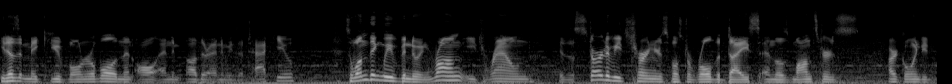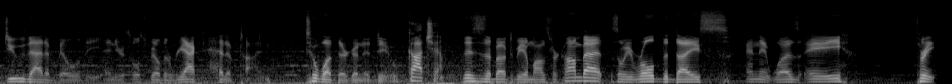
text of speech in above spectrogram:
he doesn't make you vulnerable, and then all enem- other enemies attack you. So one thing we've been doing wrong each round is the start of each turn. You're supposed to roll the dice, and those monsters are going to do that ability, and you're supposed to be able to react ahead of time to what they're going to do. Gotcha. This is about to be a monster combat, so we rolled the dice, and it was a three.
